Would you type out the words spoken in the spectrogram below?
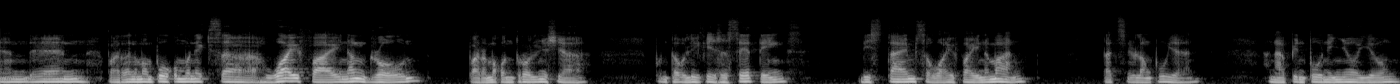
And then, para naman po kumunik sa Wi-Fi ng drone, para makontrol nyo siya, punta uli kayo sa settings. This time sa Wi-Fi naman. Touch nyo lang po yan. Hanapin po ninyo yung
